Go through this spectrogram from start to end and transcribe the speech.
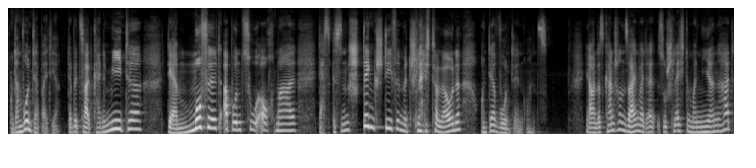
und dann wohnt er bei dir. Der bezahlt keine Miete, der muffelt ab und zu auch mal. Das ist ein Stinkstiefel mit schlechter Laune und der wohnt in uns. Ja, und das kann schon sein, weil er so schlechte Manieren hat,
